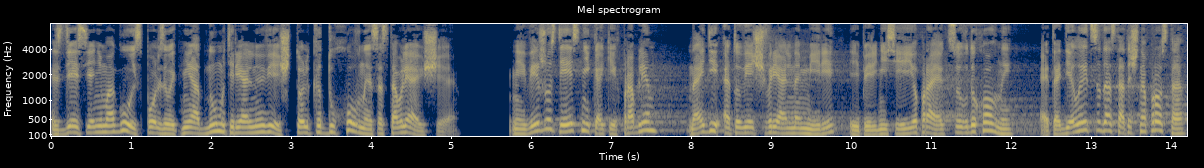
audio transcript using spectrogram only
Здесь я не могу использовать ни одну материальную вещь, только духовная составляющая. Не вижу здесь никаких проблем. Найди эту вещь в реальном мире и перенеси ее проекцию в духовный. Это делается достаточно просто.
